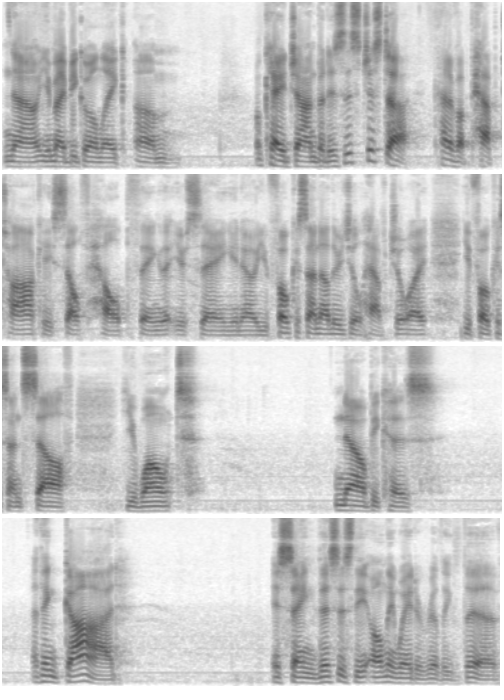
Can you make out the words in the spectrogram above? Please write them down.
Now, you might be going like, um, okay, John, but is this just a kind of a pep talk, a self help thing that you're saying. You know, you focus on others, you'll have joy. You focus on self, you won't. No, because I think God is saying this is the only way to really live,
